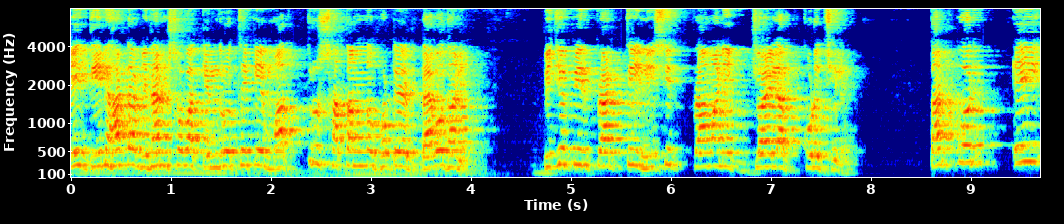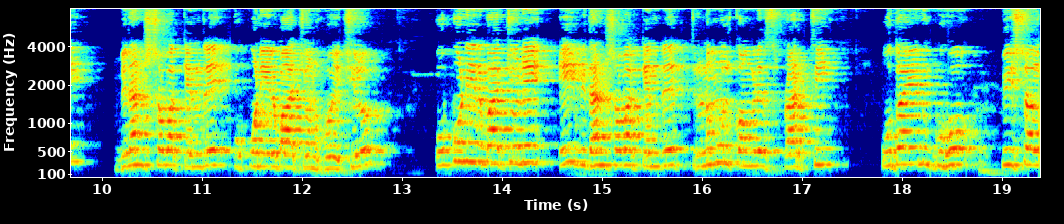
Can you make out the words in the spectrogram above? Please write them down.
এই দিনহাটা বিধানসভা কেন্দ্র থেকে মাত্র সাতান্ন ভোটের ব্যবধানে বিজেপির প্রার্থী নিশীত প্রামাণিক জয়লাভ করেছিলেন। তারপর এই বিধানসভা কেন্দ্রে উপনির্বাচন হয়েছিল। উপনির্বাচনে এই বিধানসভা কেন্দ্রে তৃণমূল কংগ্রেস প্রার্থী উদয়ন গুহ বিশাল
